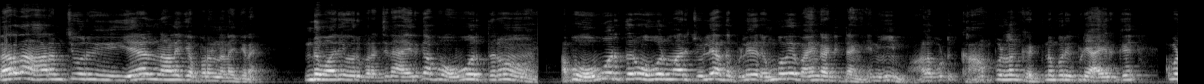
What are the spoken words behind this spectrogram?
விரதம் ஆரம்பித்து ஒரு ஏழு நாளைக்கு அப்புறம் நினைக்கிறேன். இந்த மாதிரி ஒரு பிரச்சனை ஆயிருக்கு. அப்போ ஒவ்வொருத்தரும் அப்போ ஒவ்வொருத்தரும் ஒவ்வொரு மாதிரி சொல்லி அந்த பிள்ளைய ரொம்பவே பயங்காட்டிட்டாங்க நீ மாலை போட்டு காப்பெல்லாம் கட்டின பிறகு இப்படி ஆயிருக்கு? அப்போ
